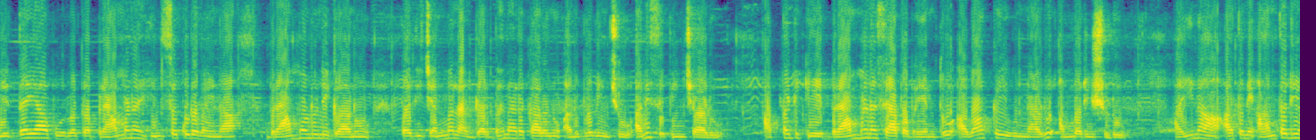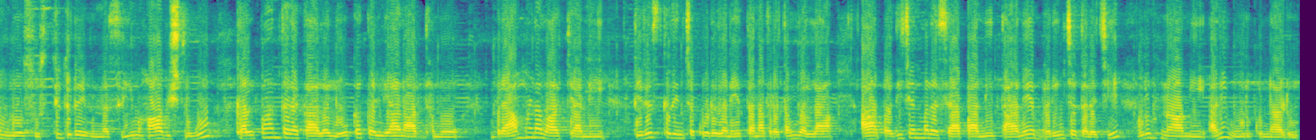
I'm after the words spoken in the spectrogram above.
నిర్దయాపూర్వక బ్రాహ్మణ హింసకుడమైన బ్రాహ్మణునిగాను పది జన్మల గర్భనరకాలను అనుభవించు అని శపించాడు. అప్పటికే బ్రాహ్మణ శాప భయంతో అవాక్కై ఉన్నాడు అంబరీషుడు. అయినా అతని ఆంతర్యంలో సుస్థితుడై ఉన్న శ్రీ మహావిష్ణువు కల్పాంతర కాల లోక కళ్యాణార్థము బ్రాహ్మణ వాక్యాన్ని తిరస్కరించకూడదనే తన వ్రతం వల్ల ఆ పది జన్మల శాపాన్ని తానే భరించదలచి గృహ్నామి అని ఊరుకున్నాడు.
